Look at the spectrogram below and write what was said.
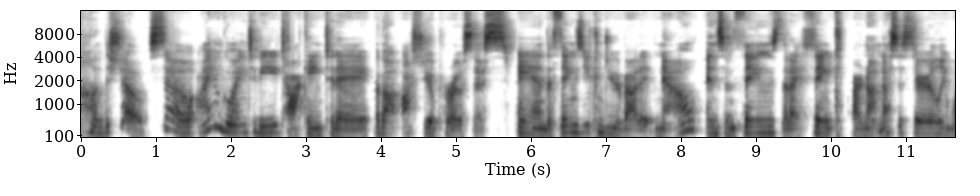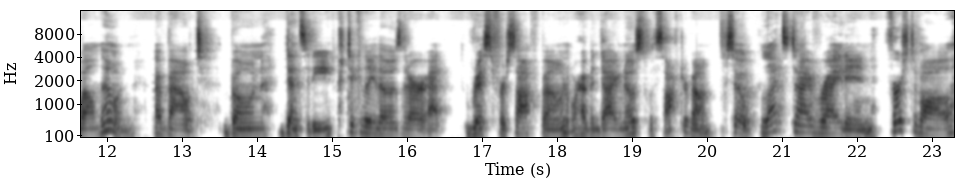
on the show. So, I am going to be talking today about osteoporosis and the things you can do about it now, and some things that I think are not necessarily well known about bone density, particularly those that are at risk for soft bone or have been diagnosed with softer bone. So let's dive right in. First of all,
